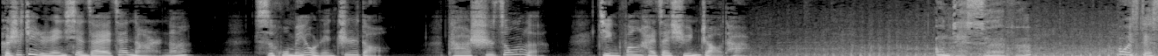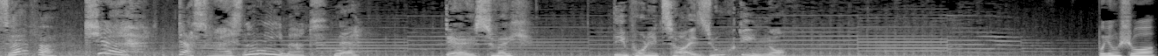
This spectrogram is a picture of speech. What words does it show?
可是这个人现在在哪儿呢？似乎没有人知道，他失踪了，警方还在寻找他。Und der Surfer? Wo ist der Surfer? Tja, das weiß nun niemand, ne? Der ist weg. Die Polizei sucht ihn noch. 不用说，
